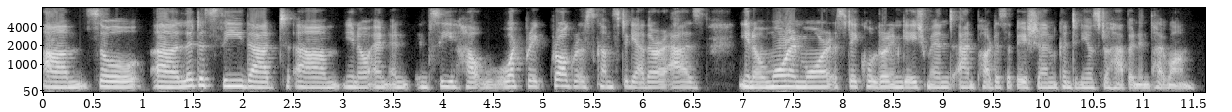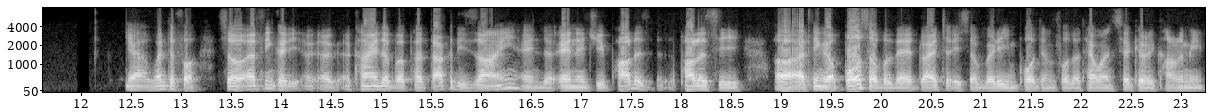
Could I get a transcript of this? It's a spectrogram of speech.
Um, so uh, let us see that um, you know and, and and see how what progress comes together as you know more and more stakeholder engagement and participation continues to happen in Taiwan. Yeah, wonderful. So I think a, a, a kind of a product design and energy policy, policy uh, I think both of that, right, is uh, very important for the Taiwan circular economy.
